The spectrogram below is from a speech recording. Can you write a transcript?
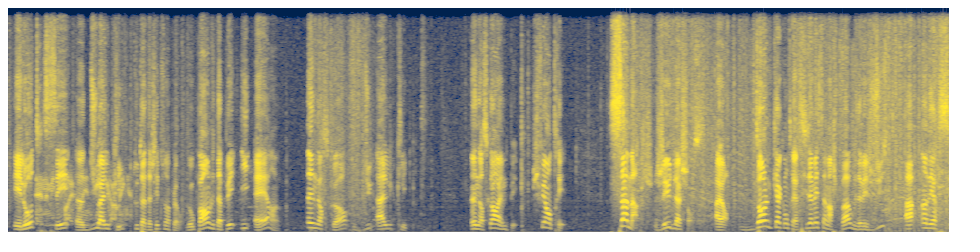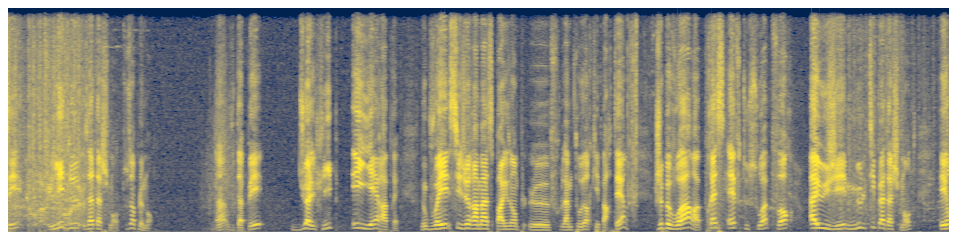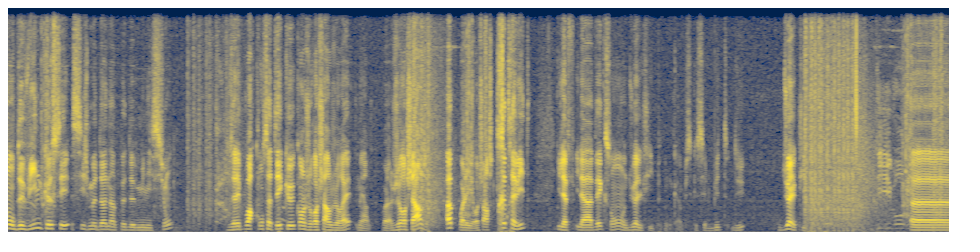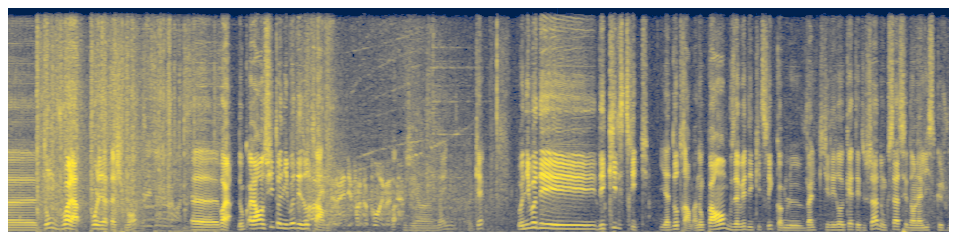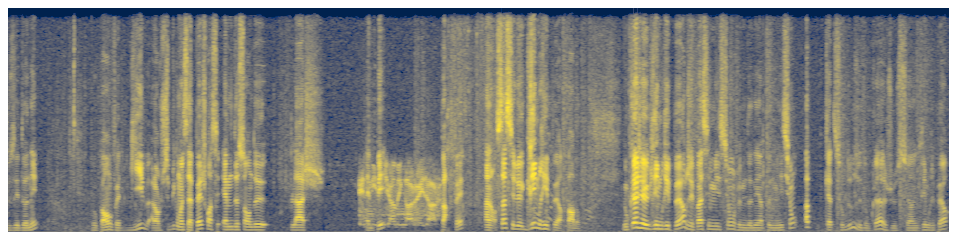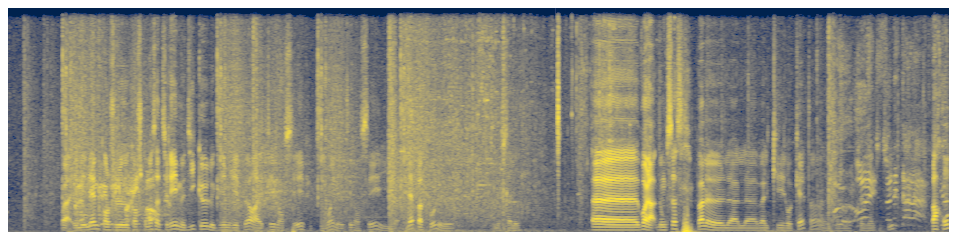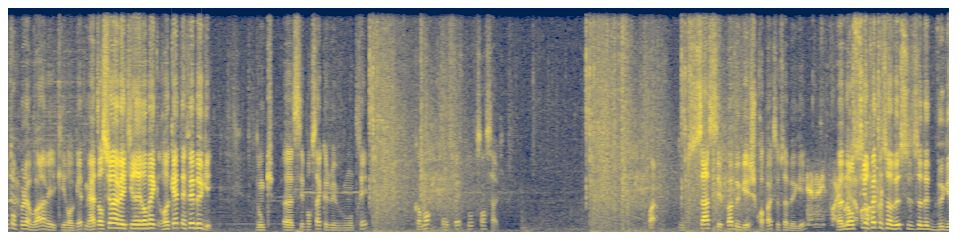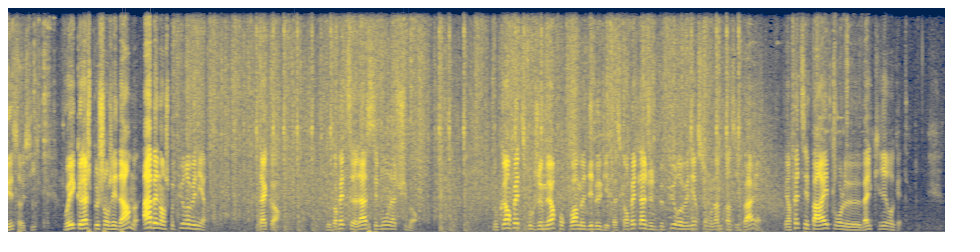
Et l'autre c'est euh, dual clip, tout attaché tout simplement. Donc par exemple je vais taper IR underscore dual clip underscore MP. Je fais entrer. Ça marche, j'ai eu de la chance. Alors, dans le cas contraire, si jamais ça marche pas, vous avez juste à inverser les deux attachements, tout simplement. Hein, vous tapez dual clip et IR après. Donc vous voyez, si je ramasse par exemple le Flame Tower qui est par terre, je peux voir press F to swap for AUG multiple attachment et on devine que c'est si je me donne un peu de munitions, vous allez pouvoir constater que quand je rechargerai, merde, voilà, je recharge, hop, voilà, il recharge très très vite. Il a, il a avec son dual clip, donc, hein, puisque c'est le but du dual clip. Euh, donc voilà pour les attachements. Euh, voilà. Donc alors ensuite au niveau des autres armes. J'ai un 9, ok. Au niveau des, des kill streaks, il y a d'autres armes. Ah, donc par exemple, vous avez des kill streaks comme le Valkyrie Rocket et tout ça. Donc ça, c'est dans la liste que je vous ai donnée. Donc par exemple, vous faites give. Alors je sais plus comment ça s'appelle. Je crois c'est M202 Flash MP. Parfait. Ah non, ça c'est le Grim Reaper, pardon. Donc là j'ai le Grim Reaper, j'ai pas assez de munitions, je vais me donner un peu de munitions. Hop, 4 sur 12, donc là je suis un Grim Reaper. Voilà, et même quand je, quand je commence à tirer, il me dit que le Grim Reaper a été lancé. Effectivement, il a été lancé. Il a, il a pas faux, le, le salaud. Euh, voilà, donc ça c'est pas la, Valkyrie Rocket, hein. Par contre, on peut la voir la Valkyrie Rocket, mais attention, la Valkyrie Ro- Rocket elle fait bugger. Donc euh, c'est pour ça que je vais vous montrer comment on fait pour s'en servir. Voilà, donc ça c'est pas buggé, je crois pas que ce soit buggé. Euh, non, si en fait ça, doit- ça, ça doit être buggé ça aussi. Vous voyez que là je peux changer d'arme. Ah ben non, je peux plus revenir. D'accord. Donc en fait là c'est bon, là je suis mort. Donc là en fait il faut que je meure pour pouvoir me débugger. Parce qu'en fait là je ne peux plus revenir sur mon arme principale. Et en fait c'est pareil pour le Valkyrie Rocket.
